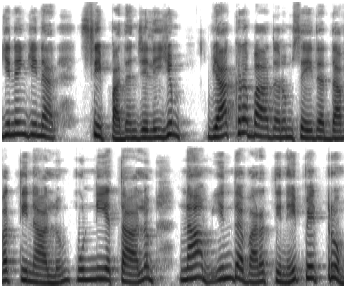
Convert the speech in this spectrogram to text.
இணங்கினார். ஸ்ரீ பதஞ்சலியும் வியாக்கிரபாதரும் செய்த தவத்தினாலும் புண்ணியத்தாலும் நாம் இந்த வரத்தினை பெற்றோம்.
